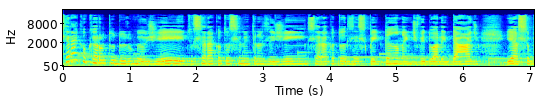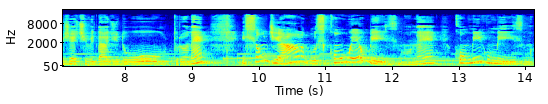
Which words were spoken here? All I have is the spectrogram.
será que eu quero tudo do meu jeito? Será que eu tô sendo intransigente? Será que eu tô desrespeitando a individualidade e a subjetividade do outro, né? E são diálogos com o eu mesmo, né? Comigo mesmo,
